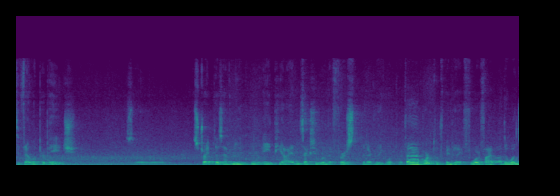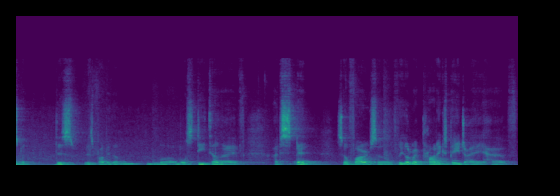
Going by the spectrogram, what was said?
developer page. So Stripe does have a really cool API, and it's actually one of the first that I've really worked with. I've worked with maybe like four or five other ones, but this is probably the, most detailed I've I've spent so far. So if we go to my products page, I have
